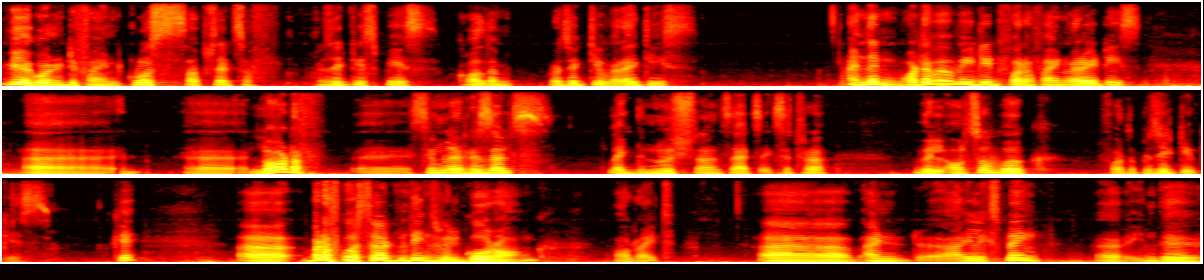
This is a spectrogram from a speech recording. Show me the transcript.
We are going to define closed subsets of projective space call them projective varieties. And then whatever we did for affine varieties a uh, uh, lot of uh, similar results like the Nullstellensatz etc will also work for the projective case okay? Uh, but of course certain things will go wrong alright uh, and I will explain uh, in the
